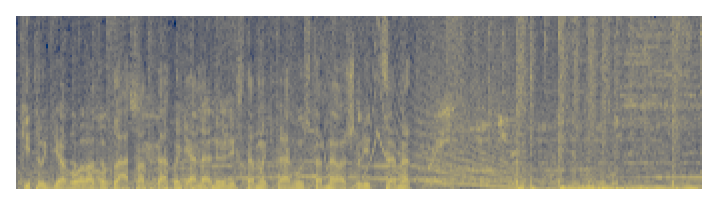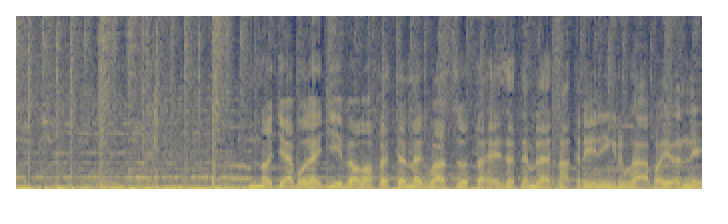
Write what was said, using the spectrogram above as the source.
ki tudja hol, azok láthatták, hogy ellenőriztem, hogy felhúztam-e a slitzemet. Nagyjából egy éve alapvetően megváltozott a helyzet, nem lehet már tréningruhába jönni.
